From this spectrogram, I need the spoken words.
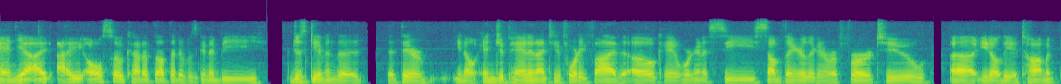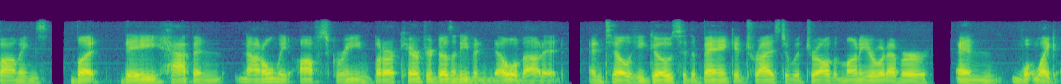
And yeah, I I also kind of thought that it was going to be just given the that they're you know in Japan in 1945 that oh okay we're going to see something or they're going to refer to uh, you know the atomic bombings, but they happen not only off screen, but our character doesn't even know about it until he goes to the bank and tries to withdraw the money or whatever. And like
